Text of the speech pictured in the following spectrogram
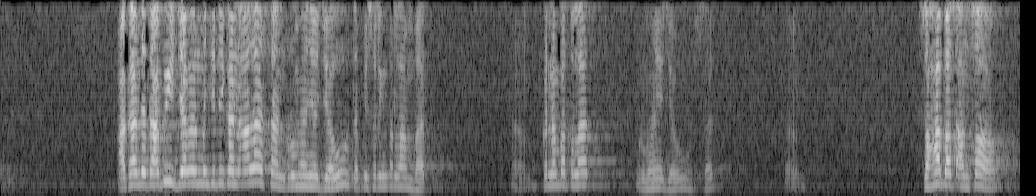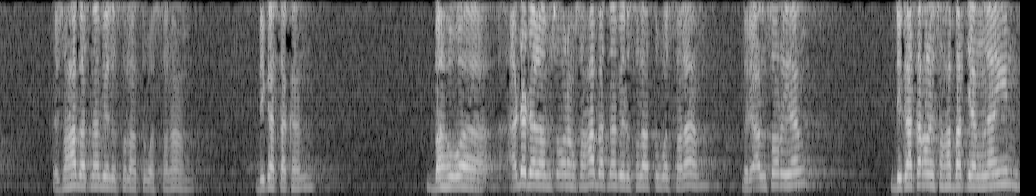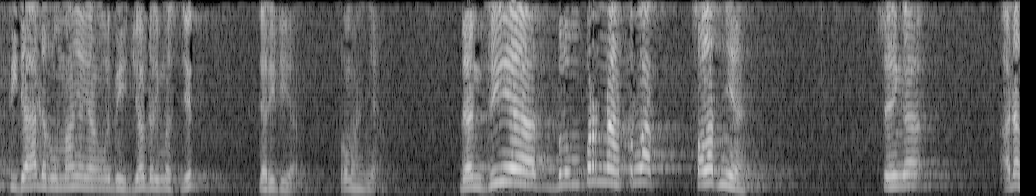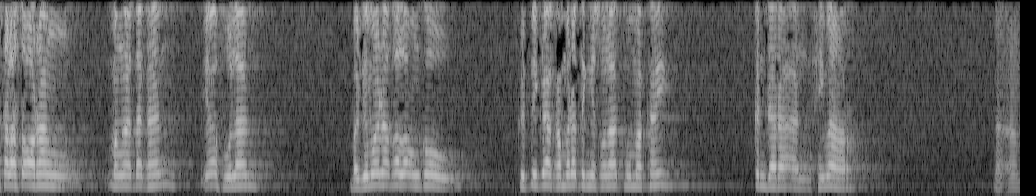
Akan tetapi jangan menjadikan alasan rumahnya jauh tapi sering terlambat. Kenapa telat? Rumahnya jauh, Ustaz. Sahabat Ansar sahabat Nabi sallallahu wasallam dikatakan bahwa ada dalam seorang sahabat Nabi Rasulullah SAW dari Ansor yang dikatakan oleh sahabat yang lain tidak ada rumahnya yang lebih jauh dari masjid dari dia rumahnya dan dia belum pernah telat salatnya. Sehingga ada salah seorang mengatakan ya fulan bagaimana kalau engkau ketika kamu datangi salat memakai kendaraan himar? Nah,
